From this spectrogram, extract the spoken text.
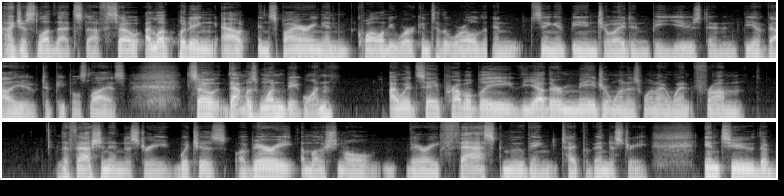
I just love that stuff. So i love putting out inspiring and quality work into the world and seeing it be enjoyed and be used and be of value to people's lives. So that was one big one. I would say probably the other major one is when i went from the fashion industry, which is a very emotional, very fast moving type of industry, into the,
